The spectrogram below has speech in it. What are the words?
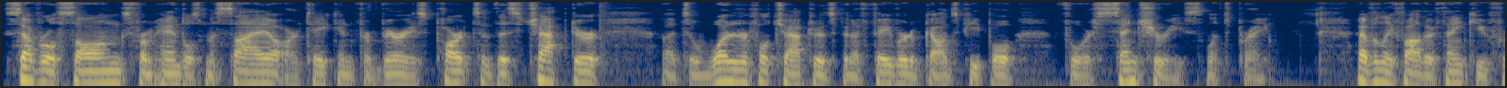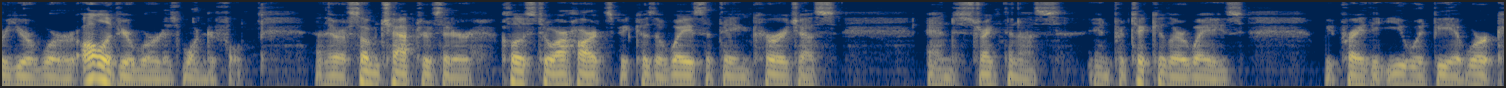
Several songs from Handel's Messiah are taken from various parts of this chapter. Uh, it's a wonderful chapter. It's been a favorite of God's people for centuries. Let's pray. Heavenly Father, thank you for your word. All of your word is wonderful. And there are some chapters that are close to our hearts because of ways that they encourage us and strengthen us in particular ways. We pray that you would be at work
